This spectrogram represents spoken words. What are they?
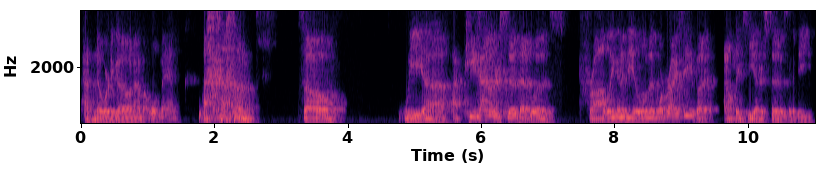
have nowhere to go and I'm an old man." um, so we uh, he kind of understood that it was probably going to be a little bit more pricey, but I don't think he understood it was going to be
